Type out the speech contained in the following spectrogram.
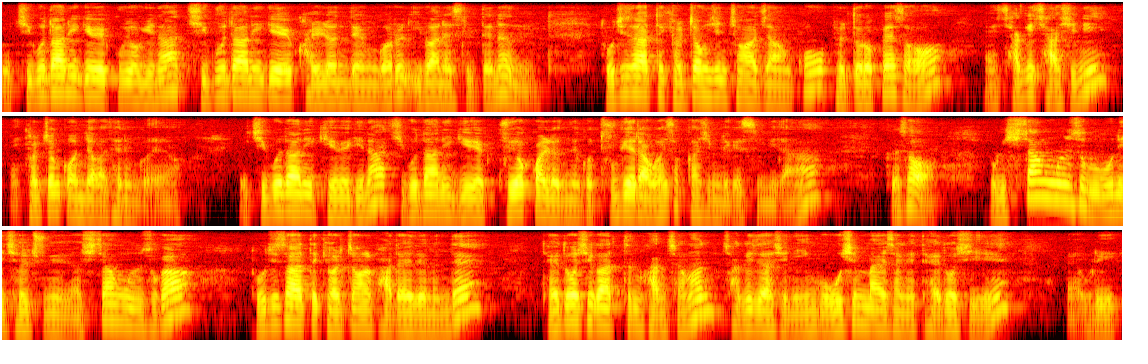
요 지구 단위 계획 구역이나 지구 단위 계획 관련된 거를 입안했을 때는 도지사한테 결정 신청하지 않고 별도로 빼서 자기 자신이 결정권자가 되는 거예요. 지구 단위 계획이나 지구 단위 계획 구역 관련된 거 두 개라고 해석하시면 되겠습니다. 그래서 여기 시장문수 부분이 제일 중요해요. 시장문수가 도지사한테 결정을 받아야 되는데 대도시 같은 관청은 자기 자신이 인구 50만 이상의 대도시, 우리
